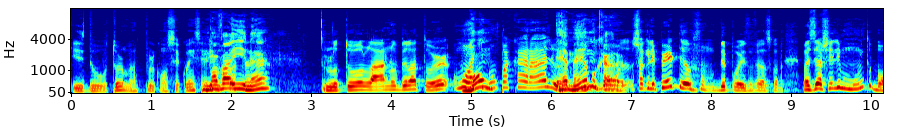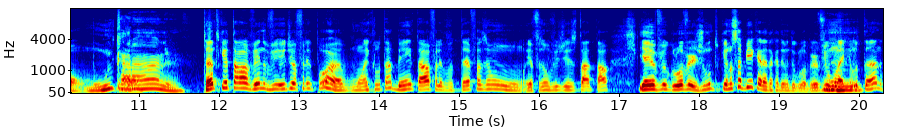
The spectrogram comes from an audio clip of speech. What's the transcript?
e do Turma, por consequência. no Havaí, né? Lutou lá no Bellator. O moleque Bom? bom, pra caralho. É mesmo, cara? bom. Só que ele perdeu depois, no final das contas. Mas eu achei ele muito bom, muito bom. Tanto que eu tava vendo o vídeo e eu falei, porra, o moleque luta bem e tal. Eu falei, vou até fazer um. Ia fazer um vídeo de resultado e tal. E aí eu vi o Glover junto, porque eu não sabia que era da academia do Glover. Eu vi o moleque Uhum. lutando,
